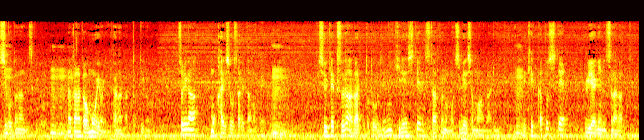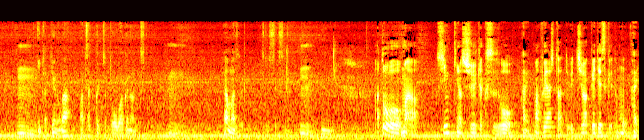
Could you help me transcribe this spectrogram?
仕事なんですけど、うん。なかなか思うようにいかなかったっていうのがそれがもう解消されたので、うん。集客数が上がると同時に比例してスタッフのモチベーションも上がり、うん。で結果として売り上げにつながってうんいったっていうのが、まあ、ざっくりちょっと大枠なんですけど。うん。がまず一つですね、うん。うん、あと、まあ、新規の集客数を、はい。まあ、増やしたという内訳ですけども、はい。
